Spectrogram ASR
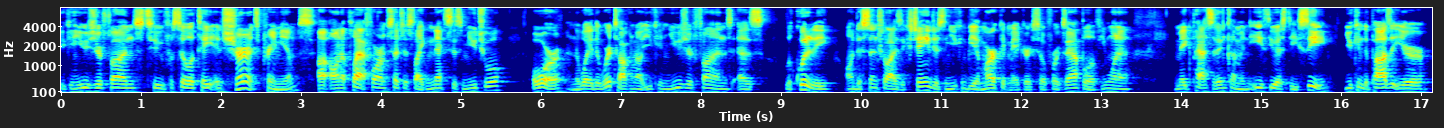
You can use your funds to facilitate insurance premiums uh, on a platform such as like Nexus Mutual, or in the way that we're talking about, you can use your funds as liquidity on decentralized exchanges and you can be a market maker. So, for example, if you want to make passive income in ETH USDC, you can deposit your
